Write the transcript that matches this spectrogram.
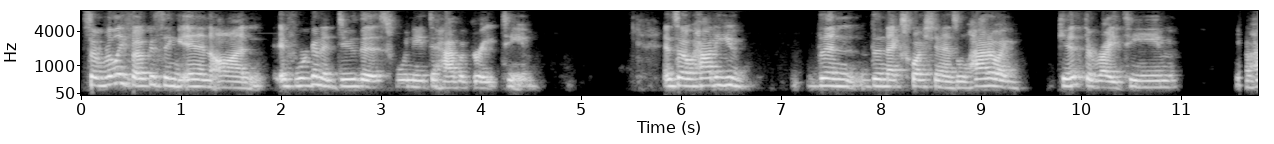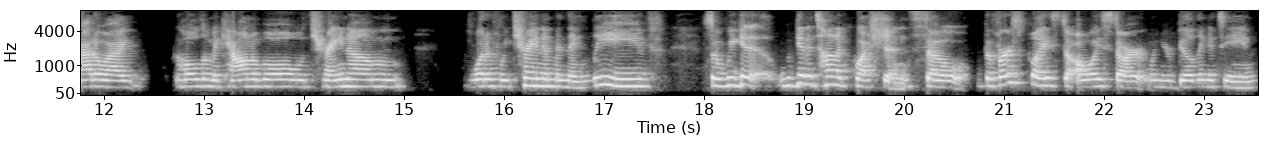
So, really focusing in on if we're going to do this, we need to have a great team. And so, how do you then the next question is, well, how do I get the right team? You know, how do I hold them accountable, train them. What if we train them and they leave? So we get we get a ton of questions. So the first place to always start when you're building a team,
